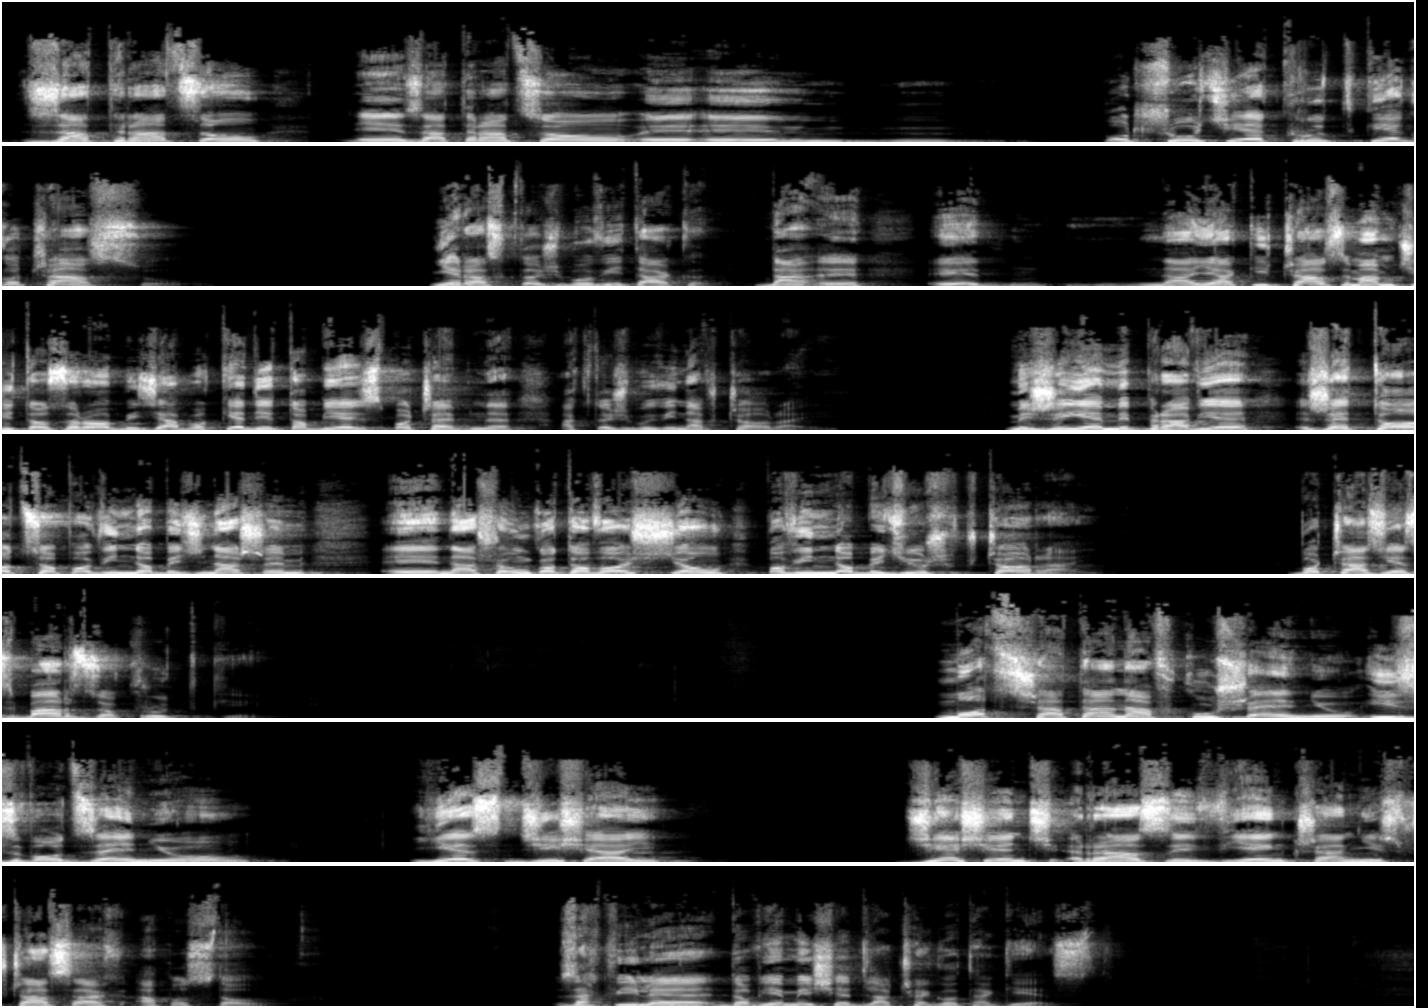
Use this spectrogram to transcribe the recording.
zatracą, e, zatracą e, e, poczucie krótkiego czasu. Nieraz ktoś mówi tak, na, na jaki czas mam ci to zrobić, albo kiedy tobie jest potrzebne, a ktoś mówi na wczoraj. My żyjemy prawie, że to, co powinno być naszym, naszą gotowością, powinno być już wczoraj bo czas jest bardzo krótki. Moc szatana w kuszeniu i zwodzeniu jest dzisiaj dziesięć razy większa niż w czasach apostołów. Za chwilę dowiemy się, dlaczego tak jest.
